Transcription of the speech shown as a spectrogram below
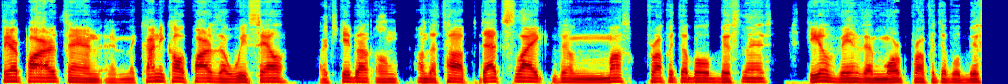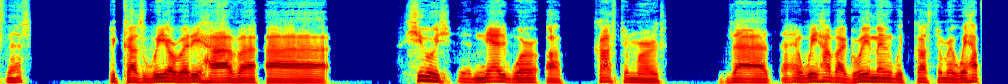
spare parts and, and, mechanical parts that we sell still on on the top that's like the most profitable business still being the more profitable business because we already have a, a huge network of customers that, and we have agreement with customers. We have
